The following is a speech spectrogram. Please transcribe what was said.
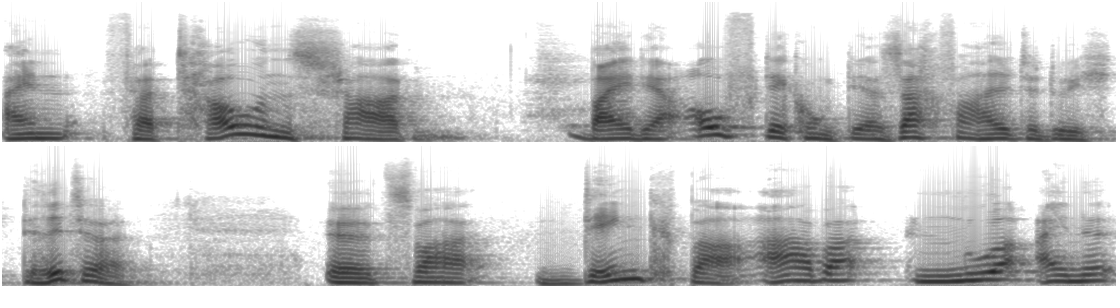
ein Vertrauensschaden bei der Aufdeckung der Sachverhalte durch Dritte äh, zwar denkbar, aber nur eine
